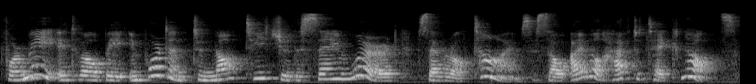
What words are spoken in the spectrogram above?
For me, it will be important to not teach you the same word several times, so I will have to take notes.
